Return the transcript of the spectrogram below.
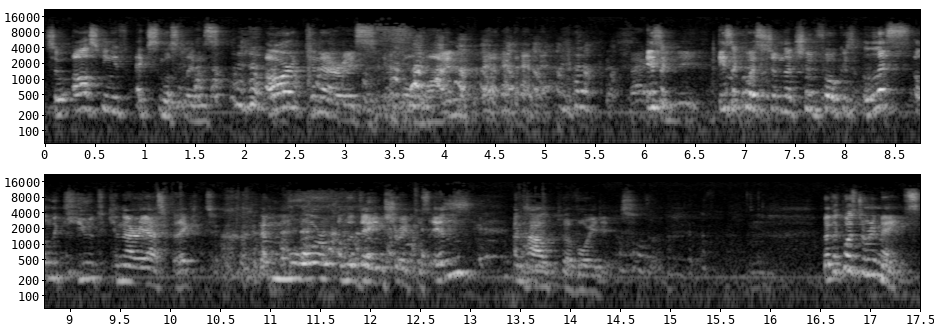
So asking if ex-Muslims are canaries in gold mine is a, is a question that should focus less on the cute canary aspect and more on the danger it was in and how to avoid it. But the question remains,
